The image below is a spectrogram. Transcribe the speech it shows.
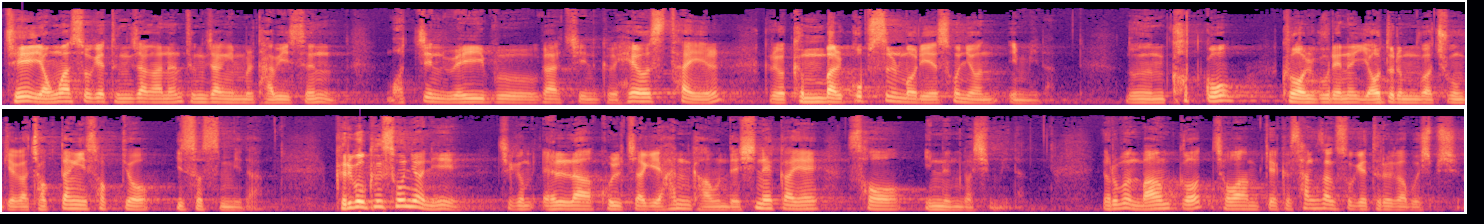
제 영화 속에 등장하는 등장인물 다윗은 멋진 웨이브가 진 그 헤어스타일 그리고 금발 곱슬머리의 소년입니다. 눈은 컸고 그 얼굴에는 여드름과 주근깨가 적당히 섞여 있었습니다. 그리고 그 소년이 지금 엘라 골짜기 한 가운데 시냇가에 서 있는 것입니다. 여러분 마음껏 저와 함께 그 상상 속에 들어가 보십시오.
